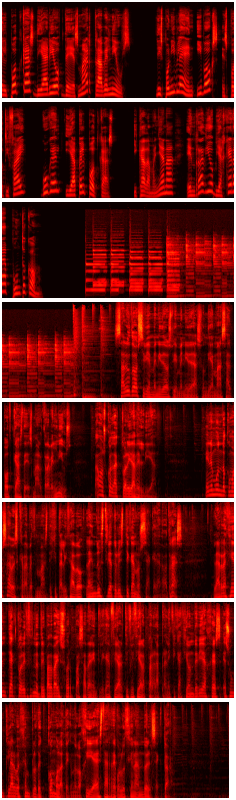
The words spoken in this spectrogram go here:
el podcast diario de Smart Travel News, disponible en iVoox, Spotify, Google y Apple Podcast, y cada mañana en radioviajera.com. Saludos y bienvenidos, bienvenidas un día más al podcast de Smart Travel News. Vamos con la actualidad del día. En el mundo, como sabes, cada vez más digitalizado, la industria turística no se ha quedado atrás. La reciente actualización de TripAdvisor, basada en inteligencia artificial para la planificación de viajes, es un claro ejemplo de cómo la tecnología está revolucionando el sector.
